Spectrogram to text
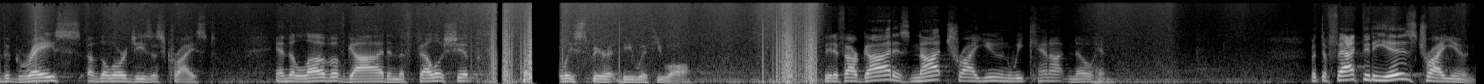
the grace of the Lord Jesus Christ and the love of God and the fellowship of the Holy Spirit be with you all. That if our God is not triune, we cannot know him. But the fact that he is triune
